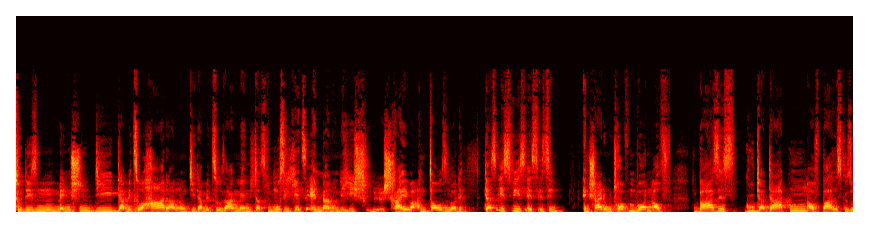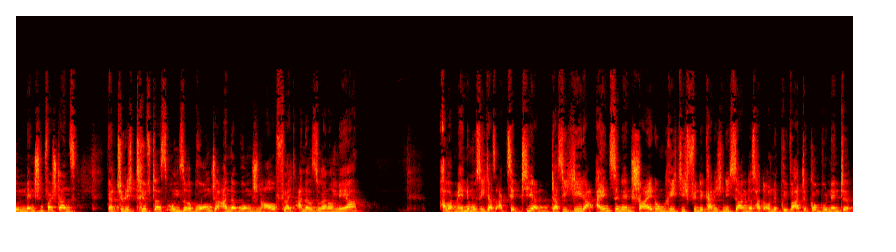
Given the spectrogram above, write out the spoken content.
zu diesen Menschen, die damit so hadern und die damit so sagen, Mensch, das muss ich jetzt ändern und ich, schreibe an tausend Leute. Das ist, wie es ist. Es sind Entscheidungen getroffen worden auf Basis guter Daten, auf Basis gesunden Menschenverstands. Natürlich trifft das unsere Branche, andere Branchen auch, vielleicht andere sogar noch mehr. Aber am Ende muss ich das akzeptieren. Dass ich jede einzelne Entscheidung richtig finde, kann ich nicht sagen. Das hat auch eine private Komponente.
